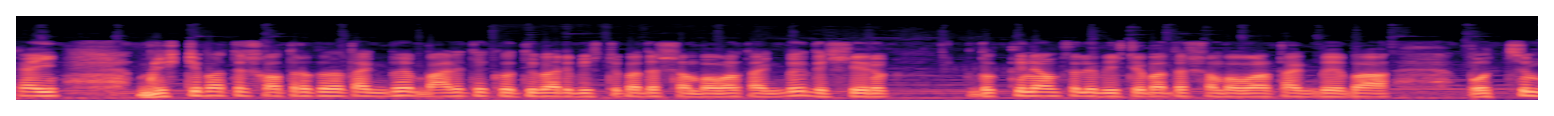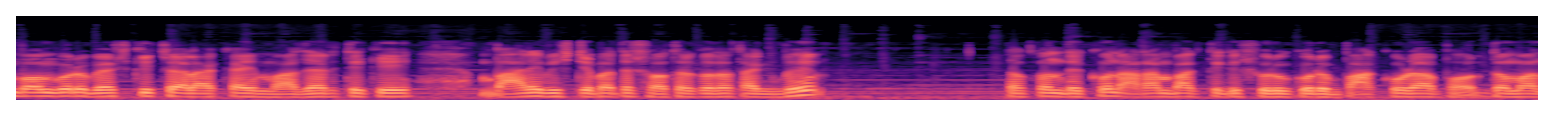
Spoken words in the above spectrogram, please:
এলাকায় বৃষ্টিপাতের সতর্কতা থাকবে, বাড়ি থেকে অতিবারে বৃষ্টিপাতের সম্ভাবনা থাকবে, দেশের দক্ষিণাঞ্চলে বৃষ্টিপাতের সম্ভাবনা থাকবে বা পশ্চিমবঙ্গেরও বেশ কিছু এলাকায় মাঝারি থেকে ভারী বৃষ্টিপাতের সতর্কতা থাকবে। তখন দেখুন আরামবাগ থেকে শুরু করে বাঁকুড়া, বর্ধমান,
